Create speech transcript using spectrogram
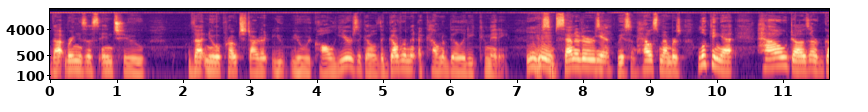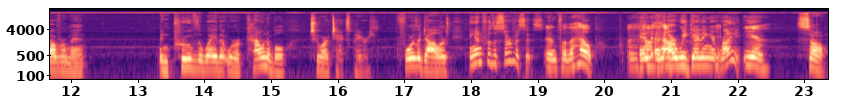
that brings us into that new approach started, you, you recall years ago, the Government Accountability Committee. Mm-hmm. We have mm-hmm. some senators, yeah. we have some House members looking at how does our government improve the way that we're accountable to our taxpayers for the dollars and for the services. And for the help. And, and, and are we getting it right? Yeah. So,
